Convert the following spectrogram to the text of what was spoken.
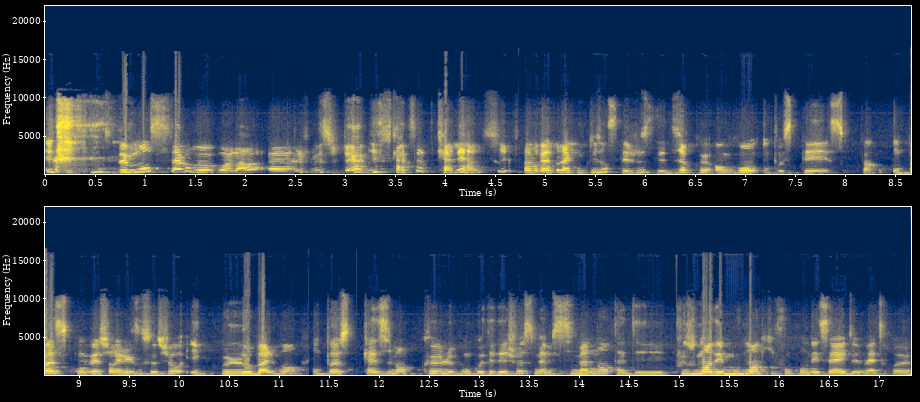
étude de mon cerveau, voilà. Euh, je me suis permis comme ça de caler un chiffre. Enfin bref, la conclusion c'était juste de dire qu'en gros on postait, enfin on poste ce qu'on veut sur les réseaux sociaux et globalement on poste quasiment que le bon côté des choses, même si maintenant tu as des, plus ou moins des mouvements qui font qu'on essaye de mettre... Euh,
